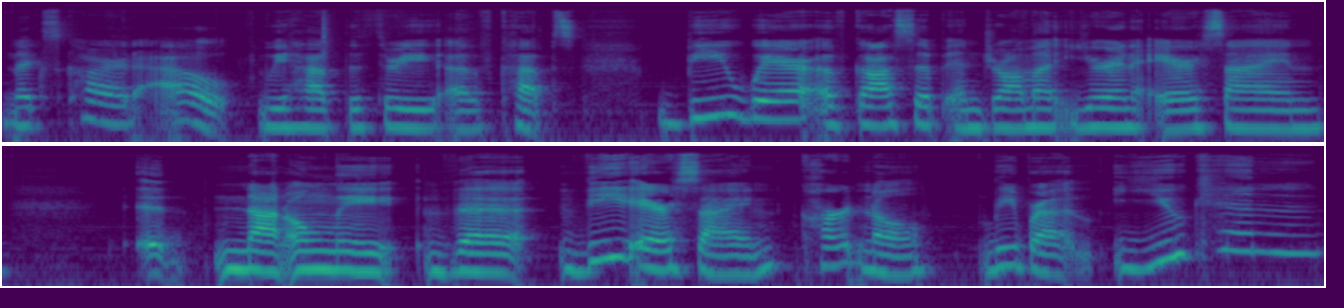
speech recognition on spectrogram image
Next card out, we have the Three of Cups. Beware of gossip and drama. You're an air sign. Uh, not only the the air sign, cardinal Libra, you can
